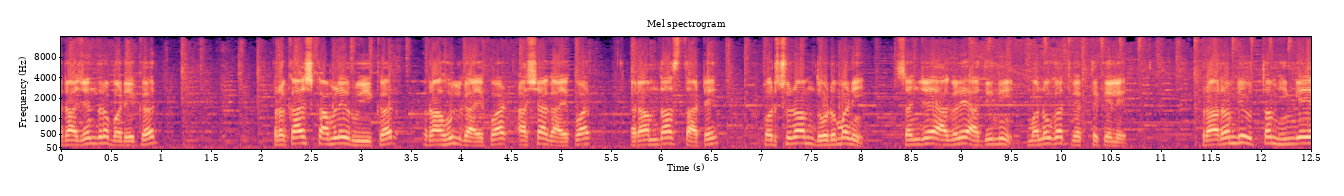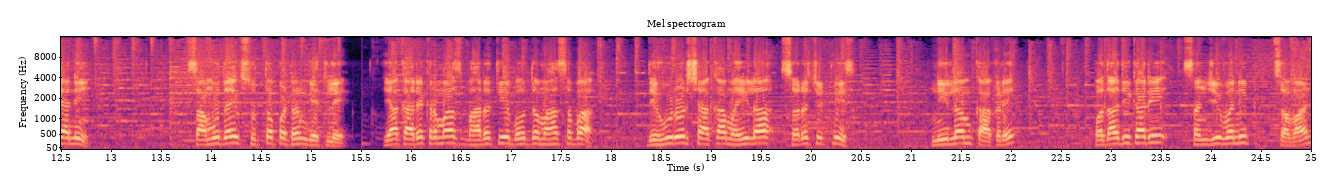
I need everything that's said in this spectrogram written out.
राजेंद्र बडेकर प्रकाश कांबळे रुईकर राहुल गायकवाड आशा गायकवाड रामदास ताटे परशुराम धोडमणी संजय आगळे आदींनी मनोगत व्यक्त केले. प्रारंभी उत्तम हिंगे यांनी सामुदायिक सुत्तपठण घेतले. या कार्यक्रमास भारतीय बौद्ध महासभा देहू रोड शाखा महिला सरचिटणीस नीलम काकडे पदाधिकारी संजीवनी चव्हाण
